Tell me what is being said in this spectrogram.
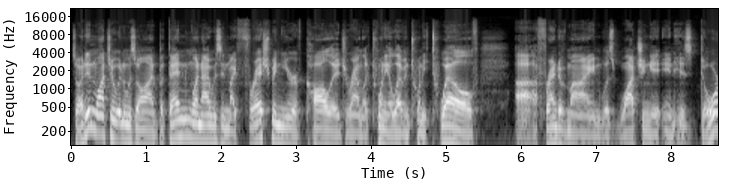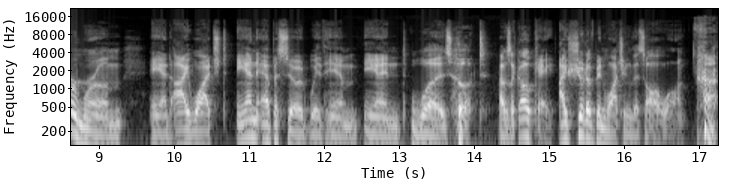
so I didn't watch it when it was on, but then when I was in my freshman year of college, around like 2011, 2012, uh, a friend of mine was watching it in his dorm room, and I watched an episode with him and was hooked. I was like, okay, I should have been watching this all along. Huh.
